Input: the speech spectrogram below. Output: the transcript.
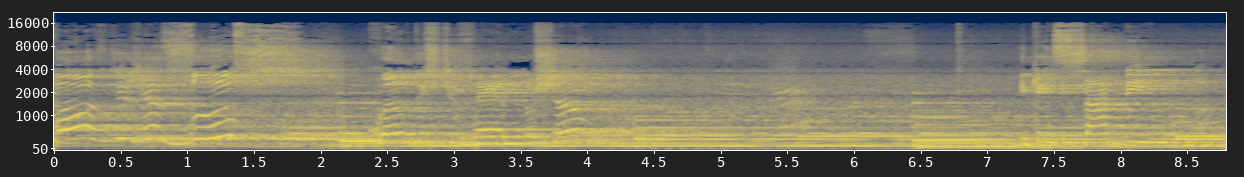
voz de Jesus quando estiverem no chão. E quem sabe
